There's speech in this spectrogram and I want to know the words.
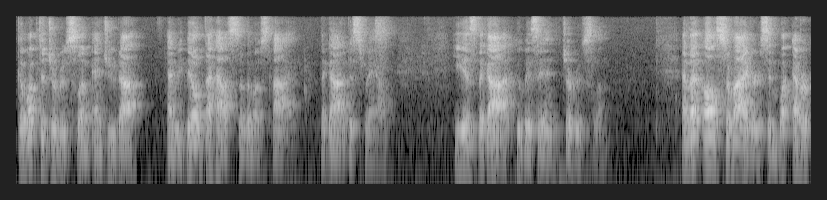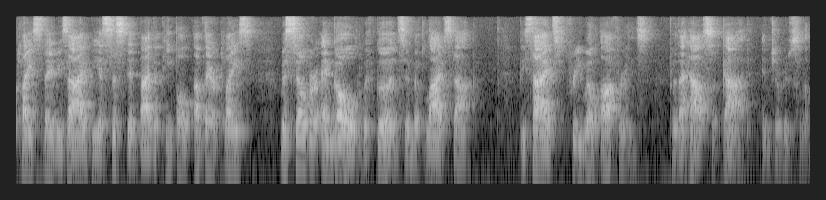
Go up to Jerusalem and Judah and rebuild the house of the Most High, the God of Israel. He is the God who is in Jerusalem. And let all survivors in whatever place they reside be assisted by the people of their place with silver and gold, with goods and with livestock, besides freewill offerings for the house of God in Jerusalem.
